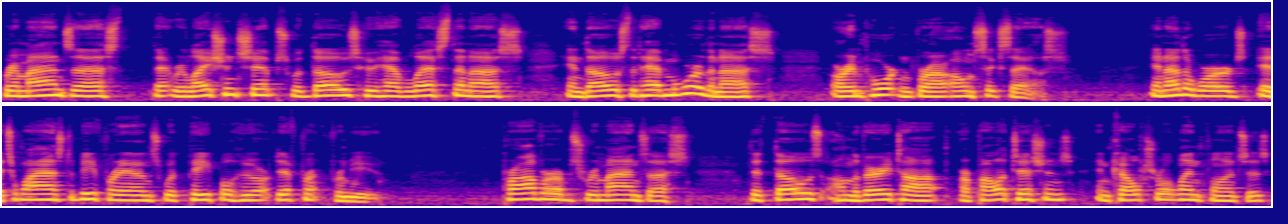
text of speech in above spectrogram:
reminds us that relationships with those who have less than us and those that have more than us are important for our own success. In other words, it's wise to be friends with people who are different from you. Proverbs reminds us that those on the very top, our politicians and cultural influences,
